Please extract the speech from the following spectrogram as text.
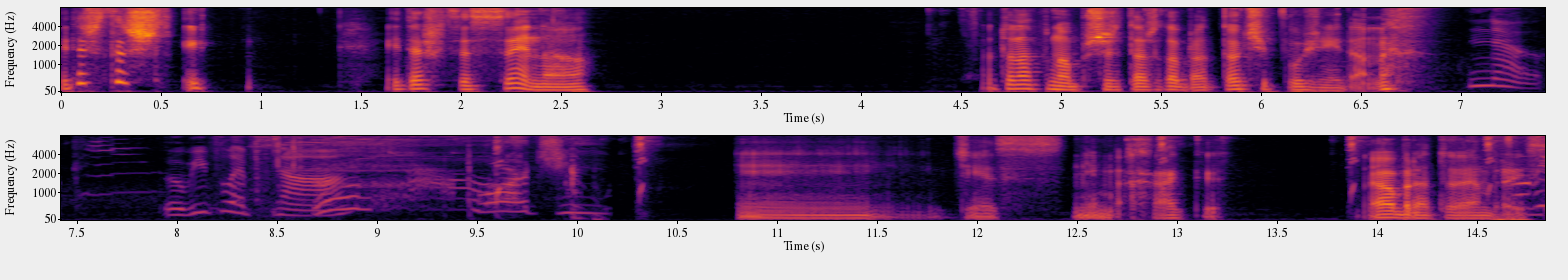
I też chcesz... i też chcę syna. No to na pewno przeczytasz. Dobra, to ci później damy. No. Flips now. I... Gdzie jest... Nie ma hak. Dobra, to Embrace.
